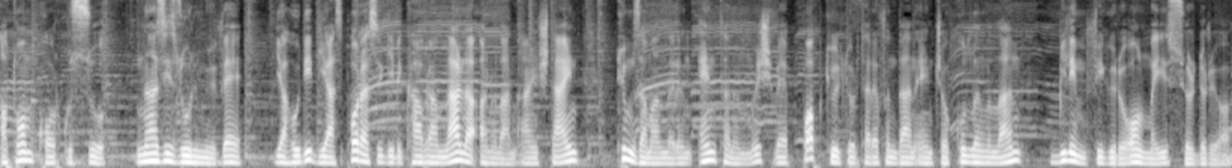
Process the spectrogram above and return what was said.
atom korkusu, Nazi zulmü ve Yahudi diasporası gibi kavramlarla anılan Einstein, tüm zamanların en tanınmış ve pop kültür tarafından en çok kullanılan bilim figürü olmayı sürdürüyor.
